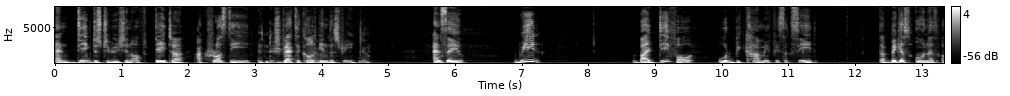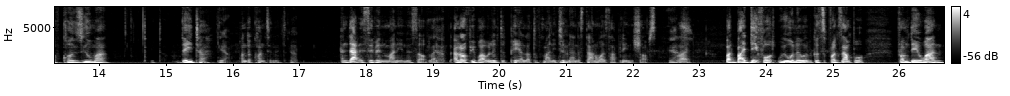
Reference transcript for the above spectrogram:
and deep distribution of data across the Industry, vertical yeah. industry Yeah. and say we by default would become if we succeed the biggest owners of consumer data Yeah. on the continent Yeah. and that is even money in itself like a lot of people are willing to pay a lot of money to understand what's happening in shops Yes. right but by default we will know because for example from day one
